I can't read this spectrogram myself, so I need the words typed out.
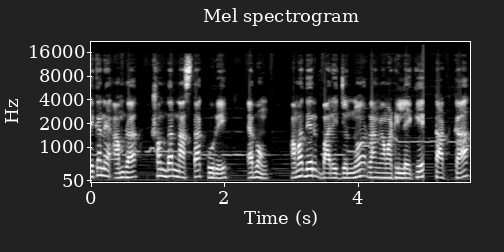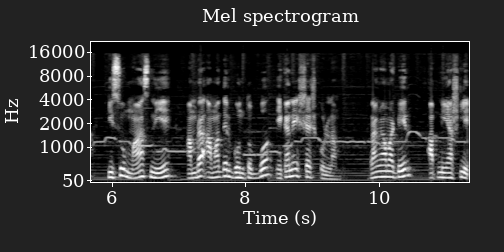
যেখানে আমরা সন্ধ্যার নাস্তা করে এবং আমাদের বাড়ির জন্য রাঙামাটি লেকে টাটকা কিছু মাছ নিয়ে আমরা আমাদের গন্তব্য এখানেই শেষ করলাম। রাঙামাটির আপনি আসলে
